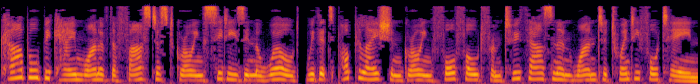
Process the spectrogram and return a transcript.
Kabul became one of the fastest-growing cities in the world, with its population growing fourfold from 2001 to 2014.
